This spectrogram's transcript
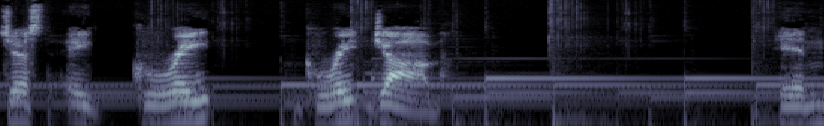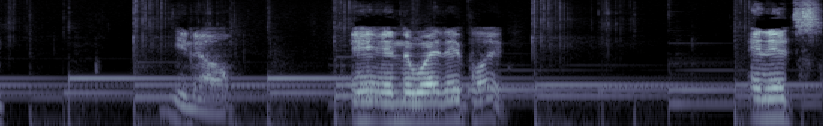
just a great, great job in, you know, in, in the way they played. And it's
